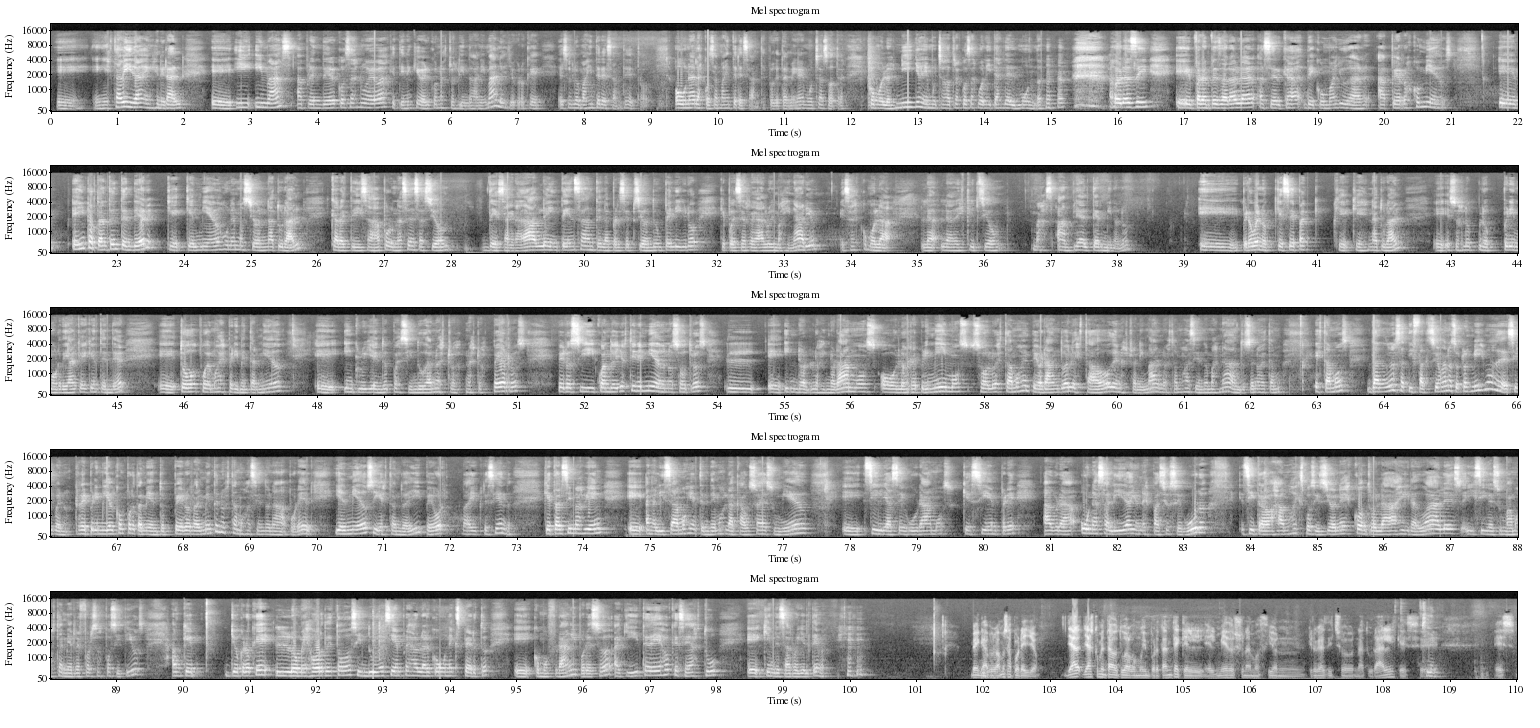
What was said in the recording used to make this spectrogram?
eh, en esta vida en general eh, y, más aprender cosas nuevas que tienen que ver con nuestros lindos animales. Yo creo que eso es lo más interesante de todo. O una de las cosas más interesantes, porque también hay muchas otras, como los niños y muchas otras cosas bonitas del mundo. Ahora sí, eh, para empezar a hablar acerca de cómo ayudar a perros con miedos, es importante entender que, que el miedo es una emoción natural caracterizada por una sensación desagradable, intensa ante la percepción de un peligro que puede ser real o imaginario. Esa es como la, descripción más amplia del término, ¿no? Eh, pero bueno, que sepa que, es natural, eh, eso es lo, primordial que hay que entender. Eh, todos podemos experimentar miedo, incluyendo pues sin duda nuestros, nuestros perros. Pero si cuando ellos tienen miedo nosotros eh, los ignoramos o los reprimimos, solo estamos empeorando el estado de nuestro animal, no estamos haciendo más nada. Entonces nos estamos, estamos dando una satisfacción a nosotros mismos de decir, bueno, reprimí el comportamiento, pero realmente no estamos haciendo nada por él. Y el miedo sigue estando ahí, peor, va a ir creciendo. ¿Qué tal si más bien eh, analizamos y entendemos la causa de su miedo? Eh, si le aseguramos que siempre habrá una salida y un espacio seguro. Si trabajamos exposiciones controladas y graduales y si le sumamos también refuerzos positivos, aunque yo creo que lo mejor de todo, sin duda, siempre es hablar con un experto eh, como Fran y por eso aquí te dejo que seas tú eh, quien desarrolle el tema. Venga, pues vamos a por ello. Ya, ya has comentado tú algo muy importante, que el, miedo es una emoción, creo que has dicho natural, que es, eh, es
